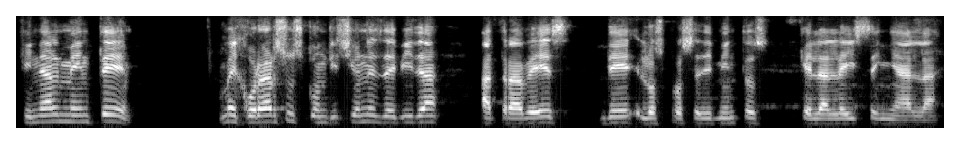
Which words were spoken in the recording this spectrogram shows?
finalmente mejorar sus condiciones de vida a través de los procedimientos que la ley señala.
